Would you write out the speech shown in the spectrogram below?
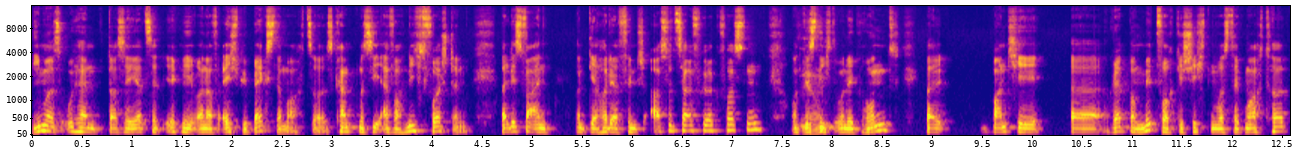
niemals anhören, dass er jetzt halt irgendwie einen auf HP Baxter macht. So, das kann man sich einfach nicht vorstellen. Weil das war ein, und der hat ja Finch asozial früher gefasst und das ja. nicht ohne Grund, weil manche äh, Rapper Mittwoch-Geschichten, was der gemacht hat,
